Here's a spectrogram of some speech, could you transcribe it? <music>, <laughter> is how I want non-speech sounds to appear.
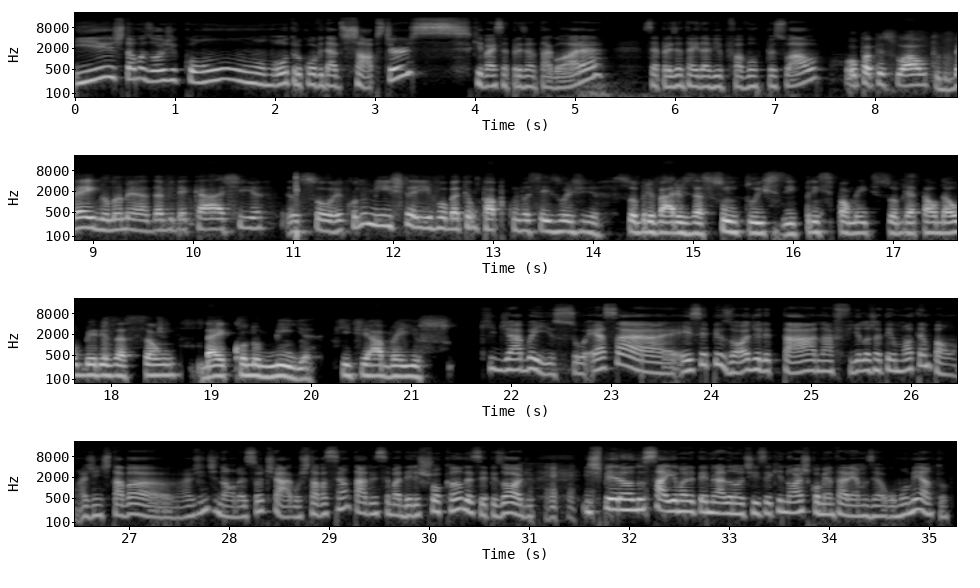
E estamos hoje com outro convidado Shopsters, que vai se apresentar agora. Se apresenta aí, Davi, por favor, pro pessoal. Opa pessoal, tudo bem? Meu nome é Davi Decache, eu sou economista e vou bater um papo com vocês hoje sobre vários assuntos e principalmente sobre a tal da uberização da economia. Que diabo é isso? Que diabo é isso? Essa, esse episódio, ele tá na fila já tem um mó tempão. A gente tava. A gente não, né? O Thiago. Estava sentado em cima dele, chocando esse episódio, <laughs> esperando sair uma determinada notícia que nós comentaremos em algum momento.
